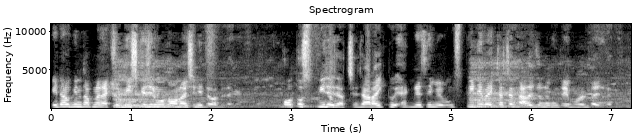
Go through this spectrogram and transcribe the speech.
এটাও কিন্তু আপনার একশো বিশ কেজির মতো অনায়াসে নিতে পারবে। দেখেন কত স্পিডে যাচ্ছে। যারা একটু অ্যাগ্রেসিভ এবং স্পিডে বাইক চাচ্ছেন তাদের জন্য কিন্তু এই মডেলটা দেখেন।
